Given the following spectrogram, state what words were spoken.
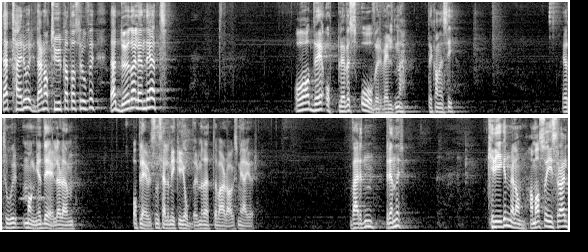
det er terror, det er naturkatastrofer, det er død og elendighet. Og det oppleves overveldende, det kan jeg si. Jeg tror mange deler den opplevelsen, selv om de ikke jobber med dette hver dag som jeg gjør. Verden brenner. Krigen mellom Hamas og Israel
